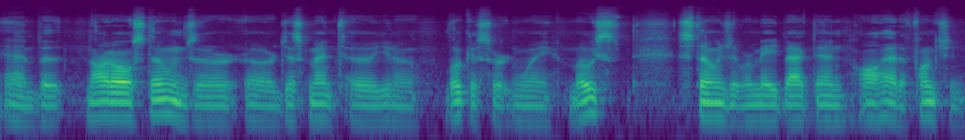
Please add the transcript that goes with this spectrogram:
And but not all stones are, are just meant to you know look a certain way. Most stones that were made back then all had a function.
